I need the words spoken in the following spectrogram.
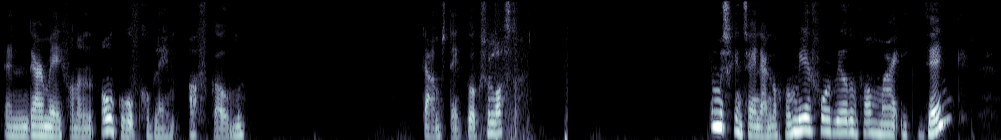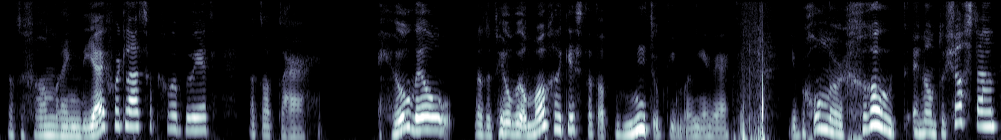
en daarmee van een alcoholprobleem afkomen. Daarom is het denk ik ook zo lastig. En misschien zijn daar nog wel meer voorbeelden van, maar ik denk dat de verandering die jij voor het laatst hebt geprobeerd, dat, dat, daar heel wel, dat het heel wel mogelijk is dat dat niet op die manier werkt. Je begon er groot en enthousiast aan.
